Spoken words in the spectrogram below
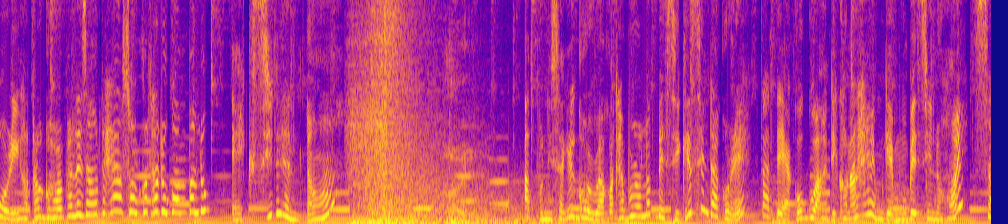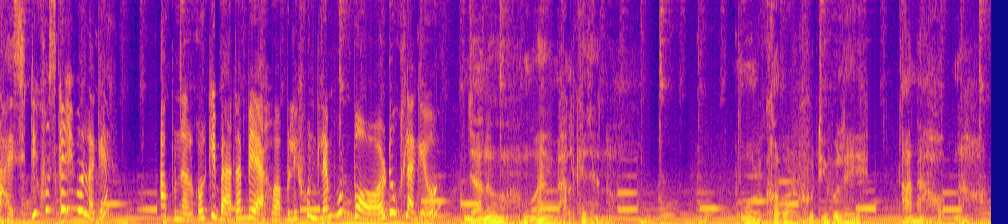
পৰিহঁতৰ ঘৰৰ ফালে যাওঁতেহে আচল কথাটো গম পালো। এক্সিডেণ্ট ন? হয়। আপুনি চাগে ঘৰুৱা কথাবোৰ অলপ বেছিকে চিন্তা কৰে। তাতে আকৌ গুৱাহাটীখনৰ হেম গেমো বেছি নহয়। চাই চিতি খোজকাঢ়িব লাগে। আপোনালোকৰ কিবা এটা বেয়া হোৱা বুলি শুনিলে মোৰ বৰ দুখ লাগে অ' জানো মই ভালকে জানো। মোৰ খবৰ সুধিবলৈ আন আহক নাহক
